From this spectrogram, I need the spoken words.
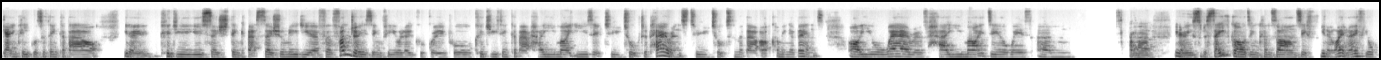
getting people to think about you know could you use social think about social media for fundraising for your local group or could you think about how you might use it to talk to parents to talk to them about upcoming events are you aware of how you might deal with um, uh, you know, sort of safeguarding concerns. If, you know, I don't know, if you're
